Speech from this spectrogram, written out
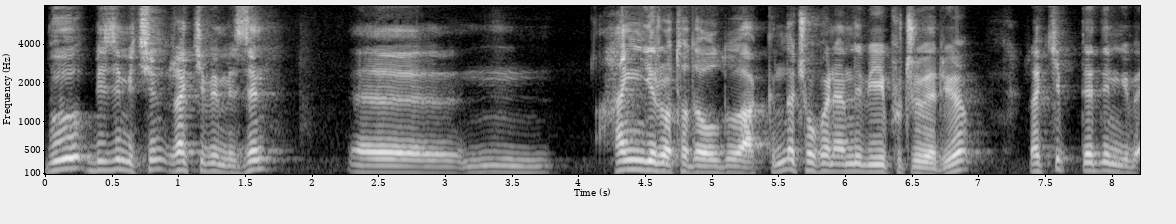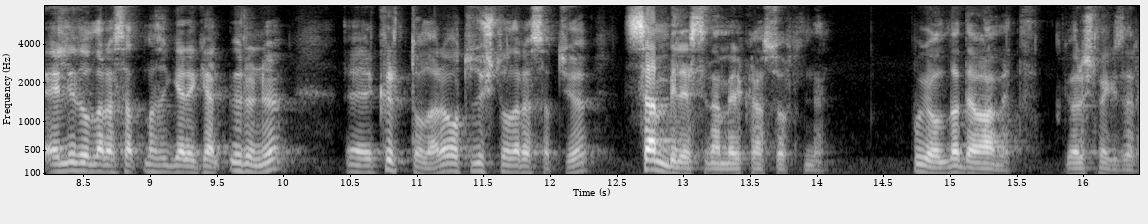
Bu bizim için rakibimizin eee, hangi rotada olduğu hakkında çok önemli bir ipucu veriyor. Rakip dediğim gibi 50 dolara satması gereken ürünü 40 dolara, 33 dolara satıyor. Sen bilirsin Amerikan Soft'ünden. Bu yolda devam et. Görüşmek üzere.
